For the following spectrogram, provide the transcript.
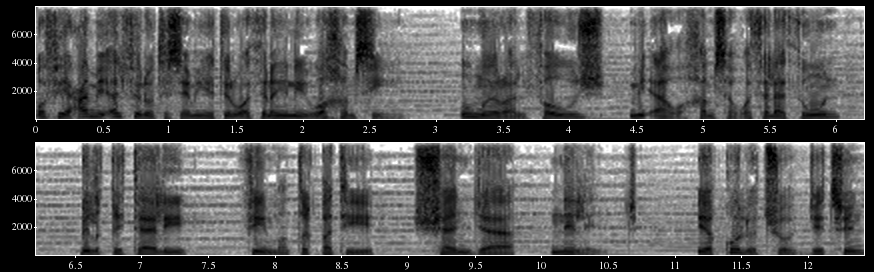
وفي عام 1952 أمر الفوج 135 بالقتال في منطقة شانجا نيلينج. يقول تشو جيتشنج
